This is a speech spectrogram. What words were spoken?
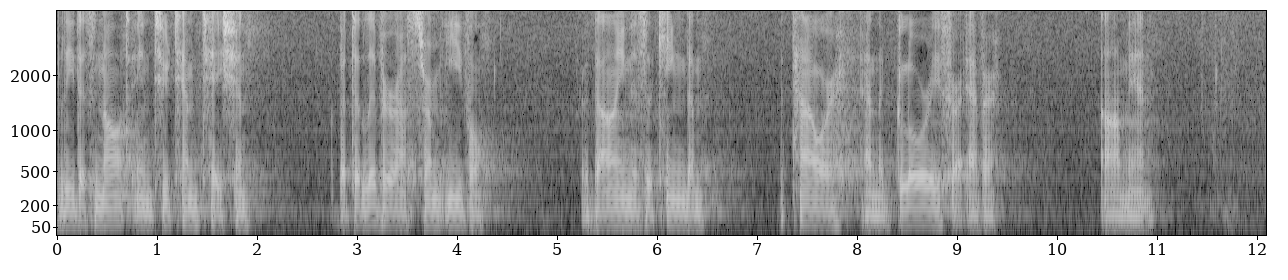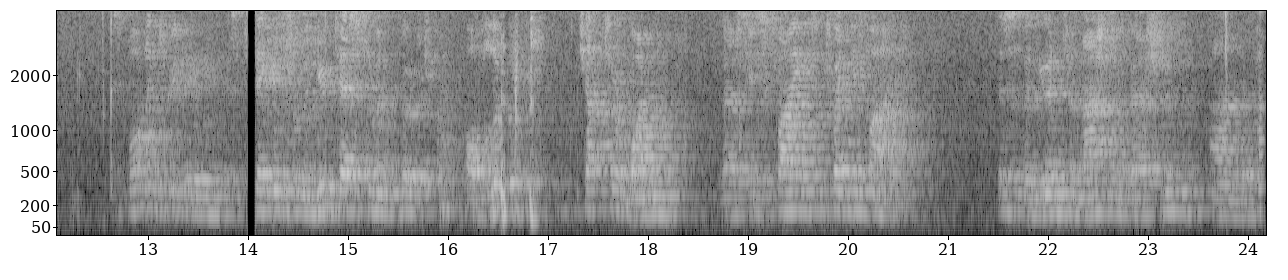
Lead us not into temptation, but deliver us from evil. For thine is the kingdom the power and the glory forever. Amen. This morning's reading is taken from the New Testament book of Luke, chapter 1, verses 5 to 25. This is the New International Version and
